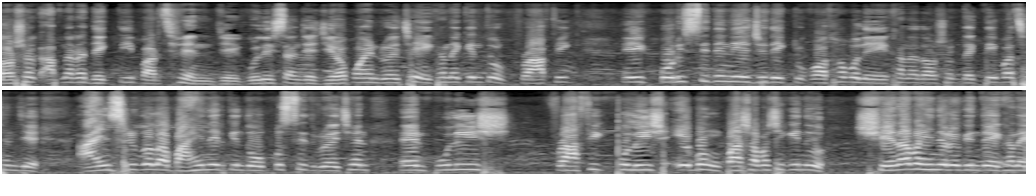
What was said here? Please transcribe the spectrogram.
দর্শক, আপনারা দেখতেই পারছেন যে গুলিস্তান যে জিরো পয়েন্ট রয়েছে, এখানে কিন্তু ট্রাফিক এই পরিস্থিতি নিয়ে যদি একটু কথা বলি, এখানে দর্শক দেখতেই পাচ্ছেন যে আইন শৃঙ্খলা বাহিনীর কিন্তু উপস্থিত রয়েছেন পুলিশ ট্রাফিক পুলিশ এবং পাশাপাশি কিন্তু সেনাবাহিনীরও কিন্তু এখানে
